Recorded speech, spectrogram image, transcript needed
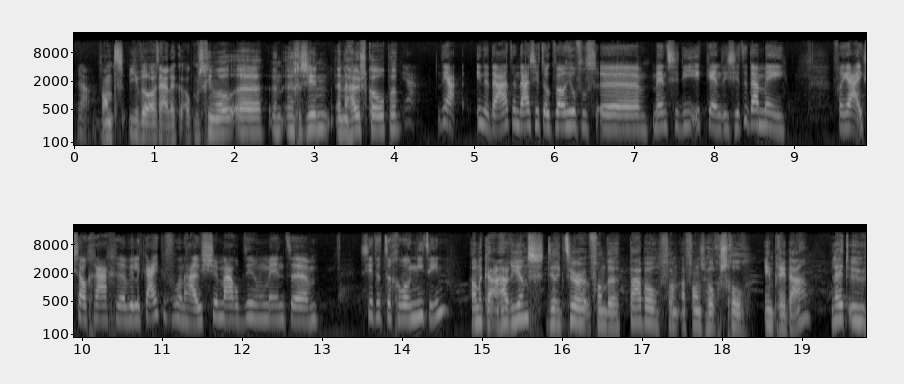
ja. Want je wil uiteindelijk ook misschien wel uh, een, een, gezin, een huis kopen. Ja, ja, inderdaad. En daar zitten ook wel heel veel uh, mensen die ik ken, die zitten daarmee. Van ja, ik zou graag uh, willen kijken voor een huisje, maar op dit moment zit het er gewoon niet in. Hanneke Ariens, directeur van de PABO van Avans Hogeschool in Breda. Leidt u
